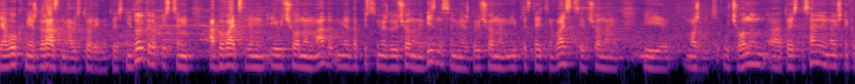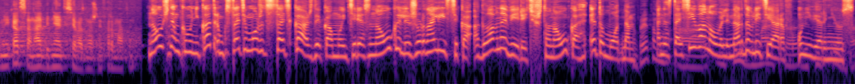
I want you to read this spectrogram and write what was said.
диалог между разными аудиториями, то есть не только, допустим, обывателем и ученым, а, допустим, между ученым и бизнесом, между ученым и представителем власти, ученым и, может быть, ученым. А, То есть, на самом деле, научная коммуникация, она объединяет все возможные форматы. Научным коммуникатором, кстати, может стать каждый, кому интересна наука или журналистика. А главное верить, что наука – это модно. Анастасия Иванова, Ленар Давлетьяров, Univer News.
